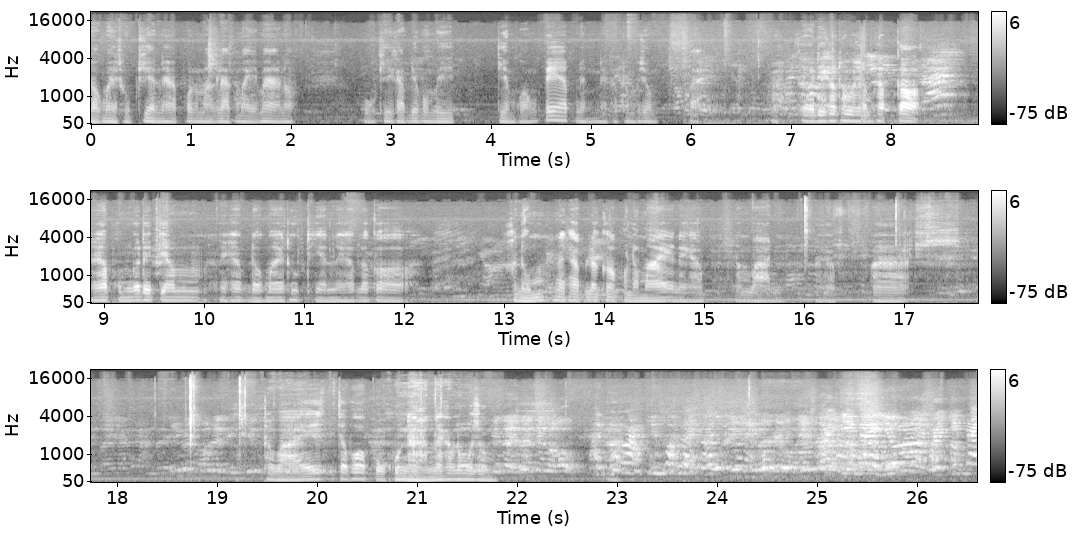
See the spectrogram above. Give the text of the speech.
ดอกไม้ทูบเทียนนะครับผลไม้หลากใหม่มากเนาะโอเคครับเดี๋ยวผมไป เตรียมของแป๊บหนึ่งนะครับท่านผู้ชมไปสวัสดีครับท่านผู้ชมครับก็นะครับผมก็ได้เตรียมนะครับดอกไม้ทูบเทียนนะครับ แล้วก็ขนมนะครับ แล้วก็ผลไม้นะครับน้ำหวานนะครับมาถวายเจ้าพ่อปู่คุณหารนะครับท่านผู้ชมไปกินได้อไปกินได้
